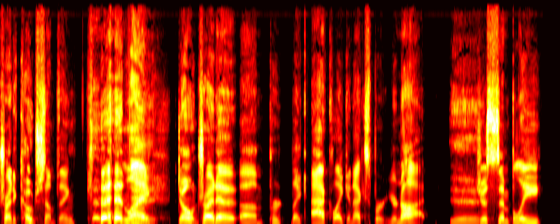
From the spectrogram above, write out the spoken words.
try to coach something and like Yeah. don't try to um per, like act like an expert. You're not. yeah, Just simply,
